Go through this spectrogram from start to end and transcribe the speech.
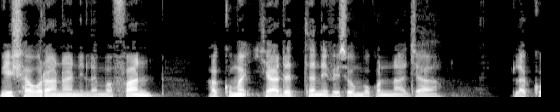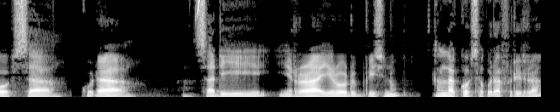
Meeshaa waraanaa inni lammaffaan akkuma yaadattan efesoon boqonnaa ja'a lakkoofsa kudha sadii irraa yeroo dubbisnu lakkoofsa kudha afurirraa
